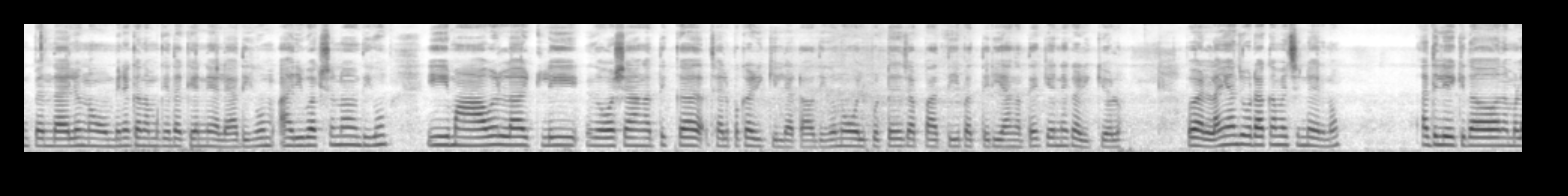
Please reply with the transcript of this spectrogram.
ഇപ്പം എന്തായാലും നോമ്പിനൊക്കെ നമുക്ക് ഇതൊക്കെ തന്നെയല്ലേ. അധികവും അരി ഭക്ഷണം അധികവും ഈ മാവുള്ള ഇഡ്ഡലി ദോശ അങ്ങനത്തെയൊക്കെ ചിലപ്പോൾ കഴിക്കില്ല കേട്ടോ. അധികം നൂൽപുട്ട് ചപ്പാത്തി പത്തിരി അങ്ങനത്തെയൊക്കെ തന്നെ കഴിക്കുകയുള്ളൂ അപ്പോൾ വെള്ളം ഞാൻ ചൂടാക്കാൻ വെച്ചിട്ടുണ്ടായിരുന്നു. അതിലേക്ക് ഇതാ നമ്മൾ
